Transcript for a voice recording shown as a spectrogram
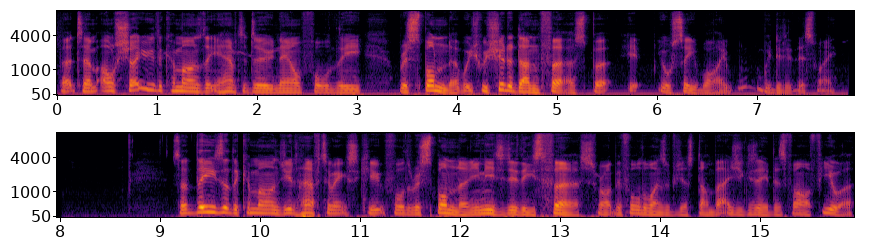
But um, I'll show you the commands that you have to do now for the responder, which we should have done first, but it, you'll see why we did it this way. So these are the commands you'd have to execute for the responder. You need to do these first, right, before the ones we've just done. But as you can see, there's far fewer,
